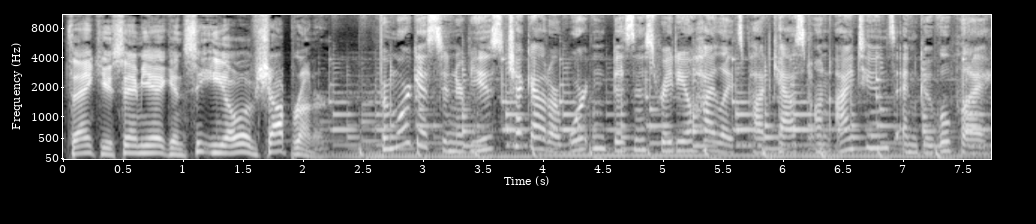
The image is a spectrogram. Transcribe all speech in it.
Thank you. Sam yagan ceo of shoprunner. For more guest interviews check out our wharton business radio highlights podcast on itunes and google play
